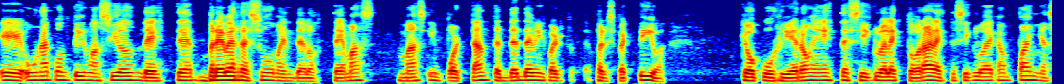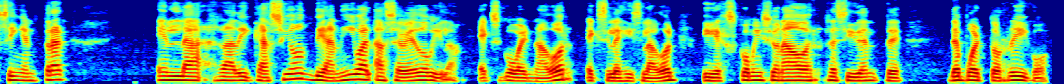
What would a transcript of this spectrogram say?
eh, una continuación de este breve resumen de los temas más importantes desde mi perspectiva que ocurrieron en este ciclo electoral, este ciclo de campaña, sin entrar en la radicación de Aníbal Acevedo Vila, ex gobernador, ex legislador y ex comisionado residente de Puerto Rico,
